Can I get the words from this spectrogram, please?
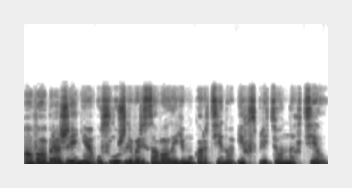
а воображение услужливо рисовало ему картину их сплетенных тел.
